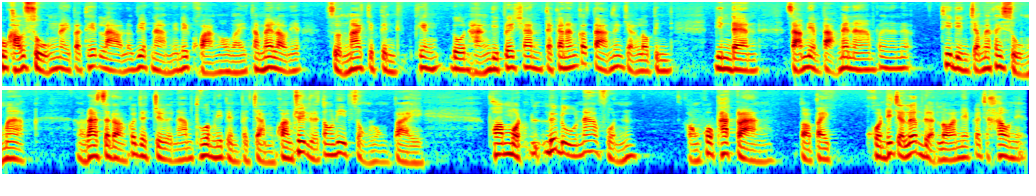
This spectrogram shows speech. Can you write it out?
ภูเขาสูงในประเทศลาวและเวียดนามเนี่ยได้ขวางเอาไว้ทำให้เราเนี่ยส่วนมากจะเป็นเพียงโดนหาง depression แต่การนั้นก็ตามเนื่องจากเราเป็นดินแดนสามเหลี่ยมปากแม่น้ำเพราะฉะนั้นเนี่ยที่ดินจะไม่ค่อยสูงมาก ราษฎรก็จะเจอน้ำท่วมนี่เป็นประจำความช่วยเหลือต้องรีบส่งลงไป พอหมดฤดูหน้าฝนของพวกภาคกลางต่อไปคนที่จะเริ่มเดือดร้อนเนี่ยก็จะเข้าเนี่ย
